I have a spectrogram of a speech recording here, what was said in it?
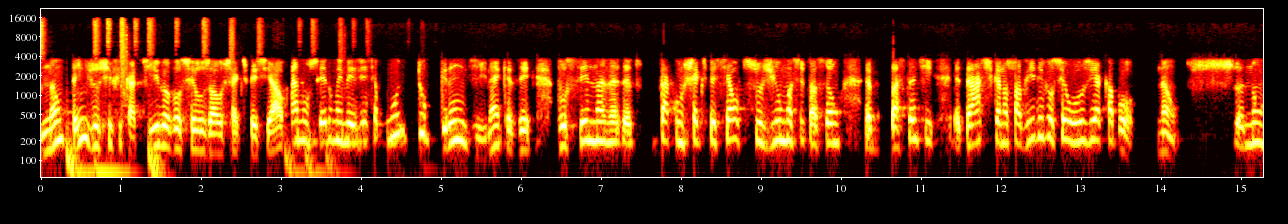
não tem justificativa você usar o cheque especial a não ser uma emergência muito grande, né? Quer dizer, você está com um cheque especial, surgiu uma situação é, bastante é, drástica na sua vida e você usa e acabou. Não. Não,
